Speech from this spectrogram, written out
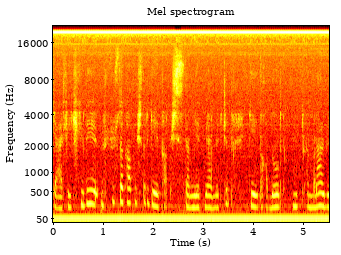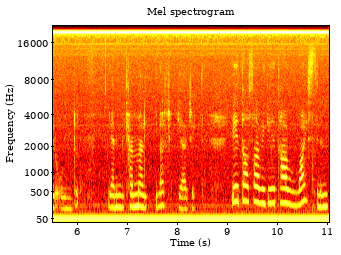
Gerçekçiliği üst üste katmıştır GTA 5 sistem yetmeyenler için. GTA 4 mükemmel bir oyundur. Yani mükemmel ilaç gelecektir. GTA ve GTA Vice City'nin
